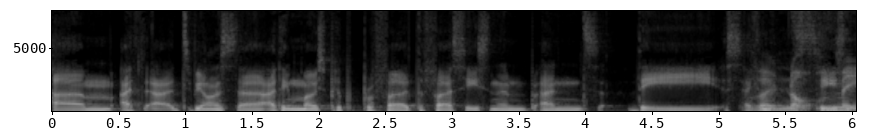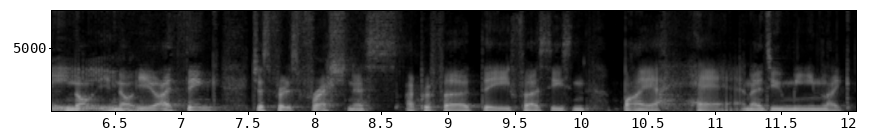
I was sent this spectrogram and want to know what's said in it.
Um, I th- uh, to be honest, uh, I think most people preferred the first season and, and the second Although not season. me. Not not you. I think just for its freshness, I preferred the first season by a hair, and I do mean like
